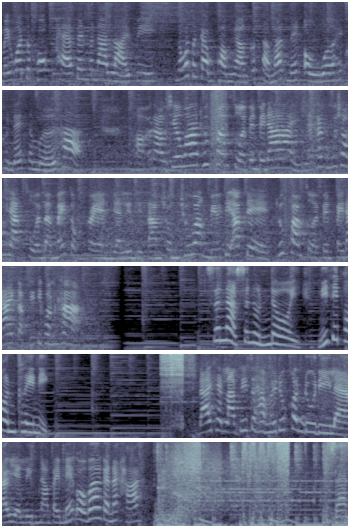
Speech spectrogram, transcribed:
ไม่ว่าจะพกแผลเป็นมานานหลายปี นวัตกรรมความงามก็สามารถ make over ให้คุณได้เสมอค่ะ เพราะเราเชื่อว่าทุกความสวยเป็นไปได้ และถ้าคุณผู้ชมอยากสวยแบบไม่ตกเทรนด์อย่าลืมติดตามชมช่วง Beauty Update ทุกความสวยเป็นไปได้กับนิติพลค่ะ สนับสนุนโดย นิติพลคลินิก ได้เคล็ดลับที่จะทำให้ทุกคนดูดีแล้ว อย่าลืมนำไป make over กันนะคะ Zap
